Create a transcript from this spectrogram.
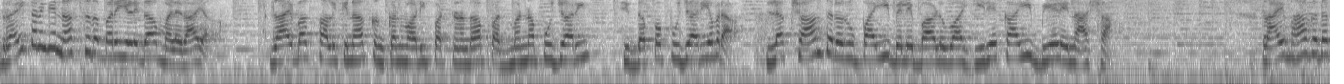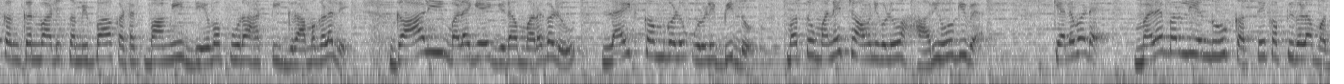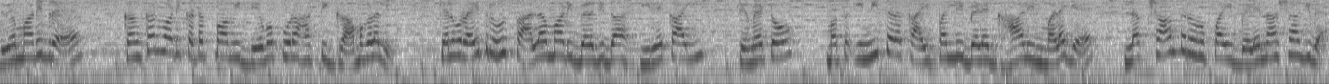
ರೈತನಿಗೆ ನಷ್ಟದ ಬರೆ ಎಳೆದ ಮಳೆರಾಯ. ರಾಯಬಾಗ್ ತಾಲೂಕಿನ ಕಂಕನವಾಡಿ ಪಟ್ಟಣದ ಪದ್ಮಣ್ಣ ಪೂಜಾರಿ, ಸಿದ್ದಪ್ಪ ಪೂಜಾರಿಯವರ ಲಕ್ಷಾಂತರ ರೂಪಾಯಿ ಬೆಲೆ ಬಾಳುವ ಹೀರೆಕಾಯಿ ಬೇಳೆ ನಾಶ. ರಾಯಭಾಗದ ಕಂಕನವಾಡಿ ಸಮೀಪ ಕಟಕ್ಬಾಮಿ ದೇವಪುರಹಟ್ಟಿ ಗ್ರಾಮಗಳಲ್ಲಿ ಗಾಳಿ, ಮಳೆಗೆ ಗಿಡ ಮರಗಳು, ಲೈಟ್ ಕಂಬಗಳು ಉರುಳಿ ಬಿದ್ದು ಮತ್ತು ಮನೆ ಚಾವಣಿಗಳು ಹಾರಿ ಹೋಗಿವೆ. ಕೆಲವೆಡೆ ಮಳೆ ಬರಲಿ ಎಂದು ಕತ್ತೆ ಕಪ್ಪಿಗಳ ಮದುವೆ ಮಾಡಿದ್ರೆ ಕಂಕನವಾಡಿ ದೇವಪುರ ಹಟ್ಟಿ ಗ್ರಾಮಗಳಲ್ಲಿ ಕೆಲವು ರೈತರು ಸಾಲ ಮಾಡಿ ಬೆಳೆದಿದ್ದ ಹೀರೆಕಾಯಿ, ಟೊಮೆಟೊ ಮತ್ತು ಇನ್ನಿತರ ಕಾಯಿಪಲ್ಲಿ ಬೆಳೆ ಗಾಳಿ ಮಳೆಗೆ ಲಕ್ಷಾಂತರ ರೂಪಾಯಿ ಬೆಳೆ ನಾಶ ಆಗಿವೆ.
